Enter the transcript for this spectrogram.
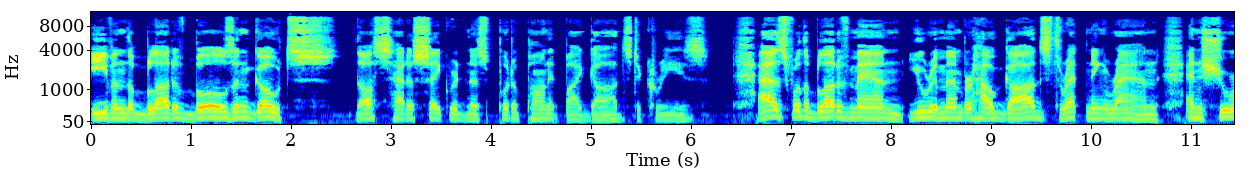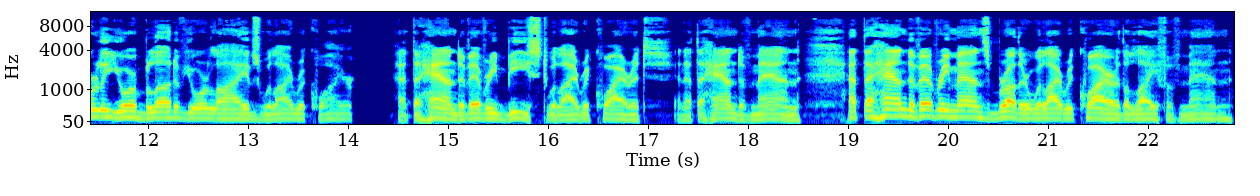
Even the blood of bulls and goats thus had a sacredness put upon it by God's decrees. As for the blood of man, you remember how God's threatening ran, and surely your blood of your lives will I require. At the hand of every beast will I require it, and at the hand of man. At the hand of every man's brother will I require the life of man.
